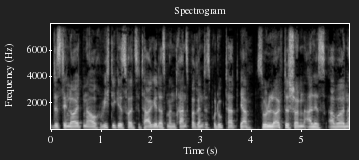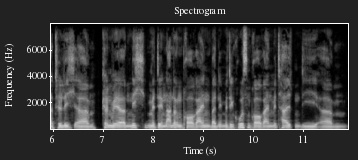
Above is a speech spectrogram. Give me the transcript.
das den Leuten auch wichtig ist heutzutage, dass man ein transparentes Produkt hat. Ja, so läuft es schon alles. Aber natürlich ähm, können wir nicht mit den anderen Brauereien, bei den, mit den großen Brauereien mithalten, die ähm,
